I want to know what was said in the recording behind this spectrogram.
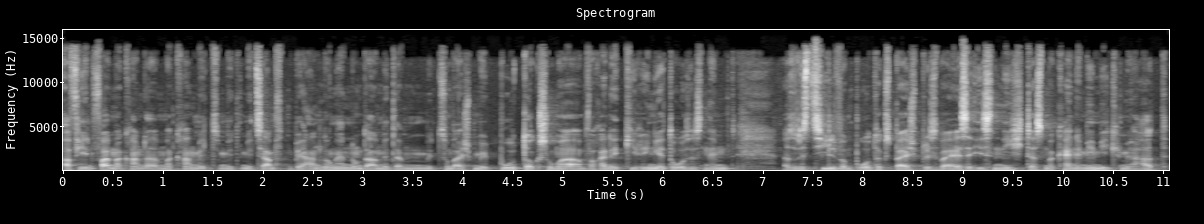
auf jeden Fall. Man kann, da, man kann mit, mit, mit sanften Behandlungen und auch mit, mit, zum Beispiel mit Botox, wo man einfach eine geringe Dosis nimmt. Also das Ziel von Botox beispielsweise ist nicht, dass man keine Mimik mehr hat,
